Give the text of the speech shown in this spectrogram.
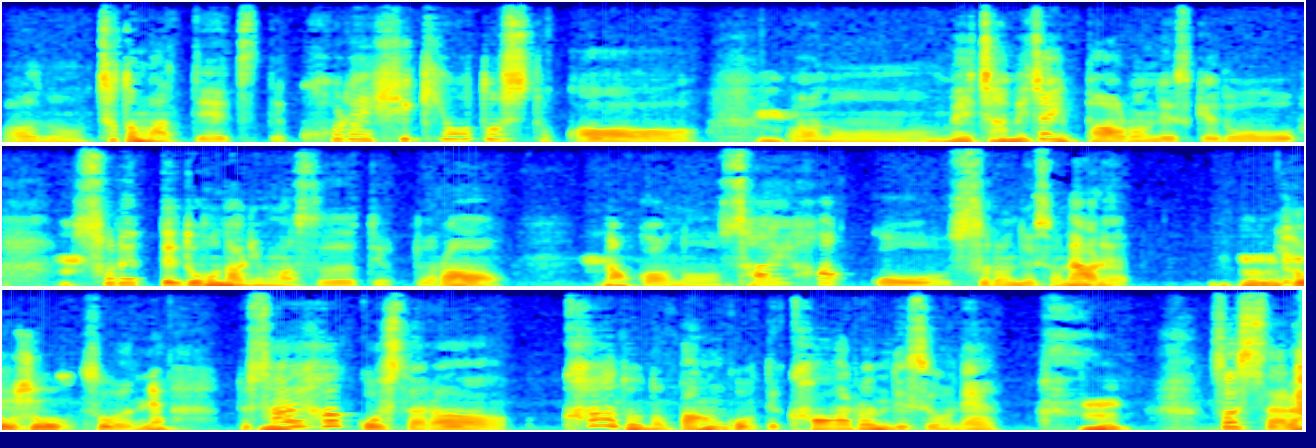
あのちょっと待ってっつってこれ引き落としとか、あのめちゃめちゃいっぱいあるんですけどそれってどうなりますって言ったらなんかあの再発行するんですよねあれうん、そうそそうよねで再発行したら、カードの番号って変わるんですよねう。うん。そしたら、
